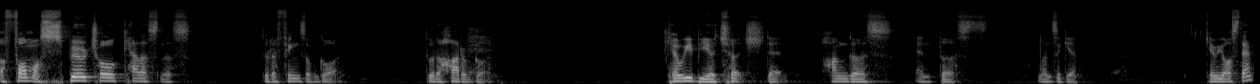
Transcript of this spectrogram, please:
a form of spiritual callousness to the things of God, to the heart of God. Can we be a church that hungers and thirsts once again? Can we all stand?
